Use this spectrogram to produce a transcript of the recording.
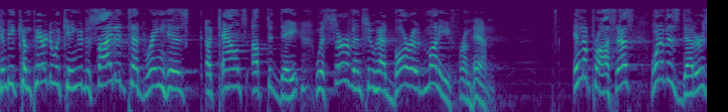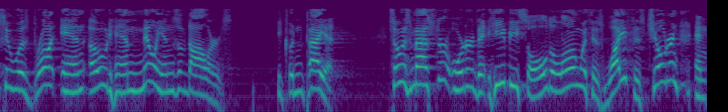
can be compared to a king who decided to bring his accounts up to date with servants who had borrowed money from him. In the process, one of his debtors who was brought in owed him millions of dollars. He couldn't pay it. So his master ordered that he be sold along with his wife, his children, and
